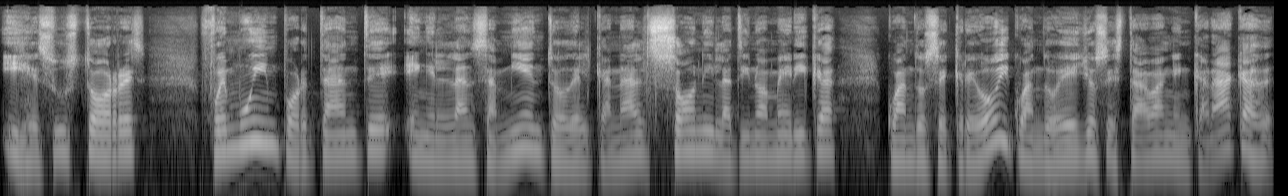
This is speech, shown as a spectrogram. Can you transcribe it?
y Jesús Torres, fue muy importante en el lanzamiento del canal Sony Latinoamérica cuando se creó y cuando ellos estaban en Caracas.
